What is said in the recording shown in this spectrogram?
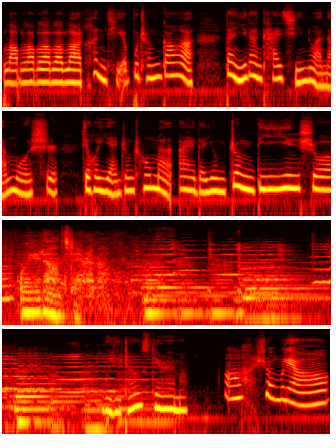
不啦不啦不啦不啦不啦，恨铁不成钢啊！但一旦开启暖男模式，就会眼中充满爱的用重低音说。Will you dance, dear Emma? Will you dance, dear Emma? 啊、受不了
